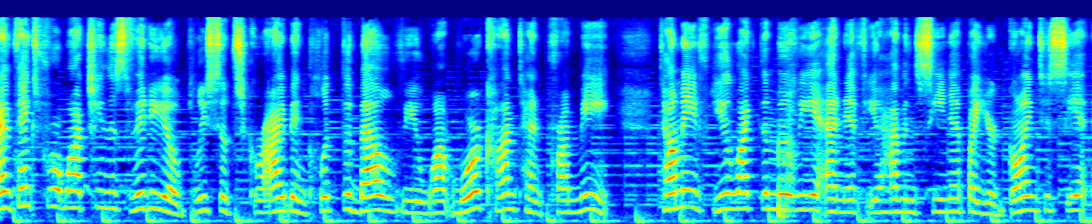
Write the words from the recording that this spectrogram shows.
And thanks for watching this video. Please subscribe and click the bell if you want more content from me. Tell me if you like the movie and if you haven't seen it but you're going to see it.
